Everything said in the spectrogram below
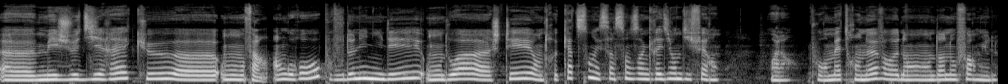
Mais je dirais que, enfin, en gros, pour vous donner une idée, on doit acheter entre 400 et 500 ingrédients différents. Voilà, pour mettre en œuvre dans, nos formules.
